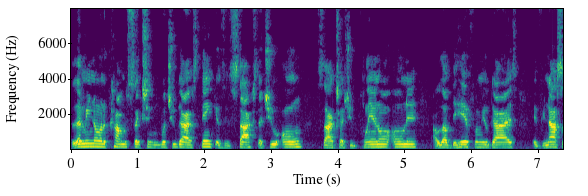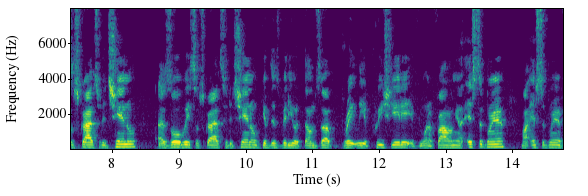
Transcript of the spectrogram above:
Let me know in the comment section what you guys think. Is it stocks that you own, stocks that you plan on owning? i love to hear from you guys. If you're not subscribed to the channel, as always, subscribe to the channel. Give this video a thumbs up. Greatly appreciate it. If you want to follow me on Instagram, my Instagram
